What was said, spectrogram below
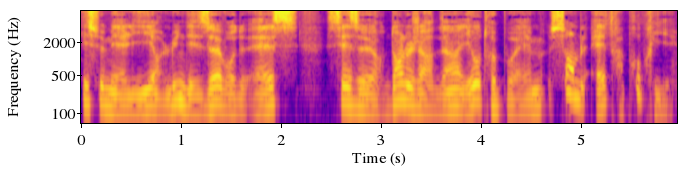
et se met à lire l'une des œuvres de Hess. Ses heures dans le jardin et autres poèmes semblent être appropriés.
